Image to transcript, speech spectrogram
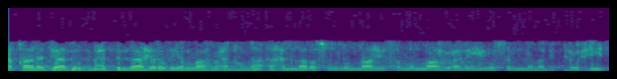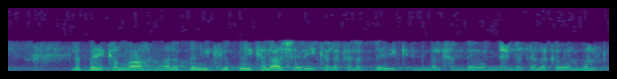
قال جابر بن عبد الله رضي الله عنهما أهل رسول الله صلى الله عليه وسلم بالتوحيد. لبيك اللهم لبيك لبيك لا شريك لك لبيك إن الحمد والنعمة لك والملك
